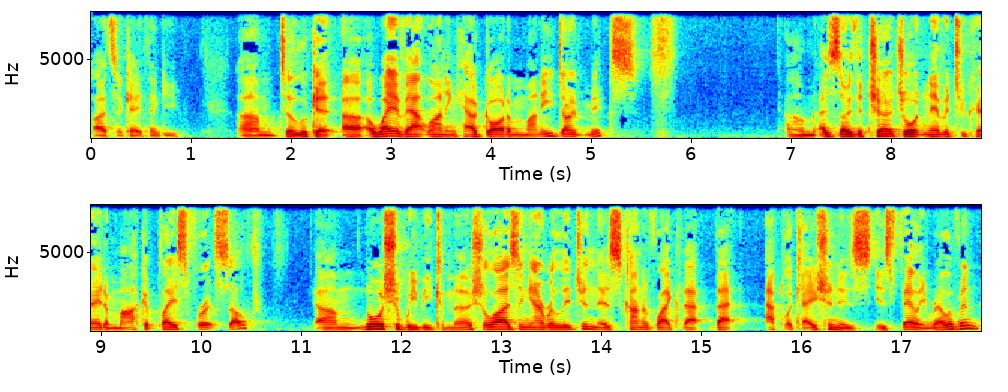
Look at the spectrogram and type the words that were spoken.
oh, it's okay, thank you, um, to look at uh, a way of outlining how God and money don't mix, um, as though the church ought never to create a marketplace for itself. Um, nor should we be commercializing our religion. There's kind of like that, that application is, is fairly relevant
